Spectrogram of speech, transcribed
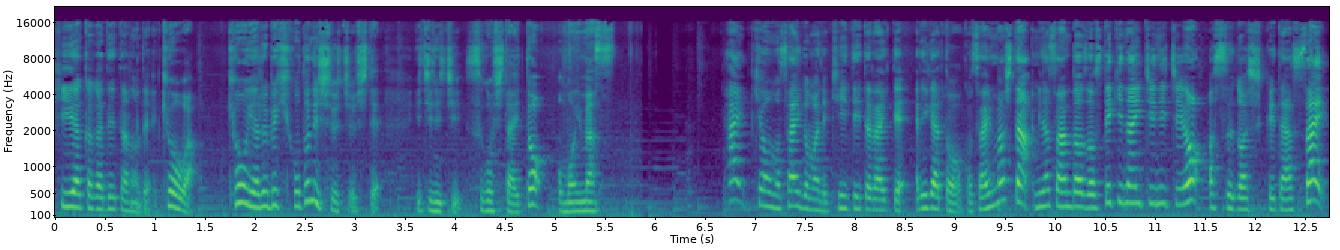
日赤が出たので今日は今日やるべきことに集中して一日過ごしたいと思います。はい。今日も最後まで聞いていただいてありがとうございました。皆さんどうぞ素敵な一日をお過ごしください。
